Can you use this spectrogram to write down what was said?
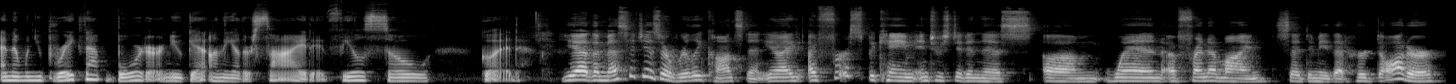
And then when you break that border and you get on the other side, it feels so good. Yeah, the messages are really constant. You know, I, I first became interested in this um, when a friend of mine said to me that her daughter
